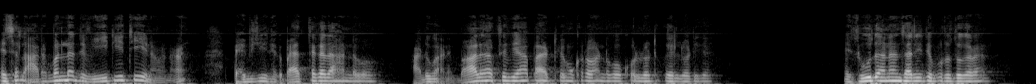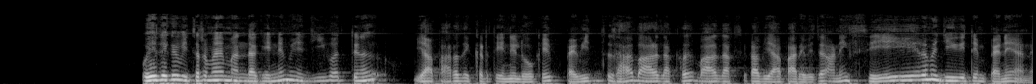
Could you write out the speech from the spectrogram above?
එසල ආරම්භලද වීඩියෝ තියෙනවනම් පැවිදින එක පැත්තක දාන්නකෝ. අඩු ගන්න. බාලදක්ෂ ව්‍යාපාරට යොමු කරවන්නකෝ කොල්ලොට කෙල්ලෝ ටික. මේ සූදානම් ශරීරය පුරුදු කරන්න. ওই දෙක විතරමයි මම දකින්නේ මේ ජීවත් වෙන ව්‍යාපාර දෙකට තියෙන ලෝකේ පැවිද්ද සහ බාලදක්ෂ බාලදක්ෂික ව්‍යාපාරය විතර අනික සේරම ජීවිතෙන් පැන යන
